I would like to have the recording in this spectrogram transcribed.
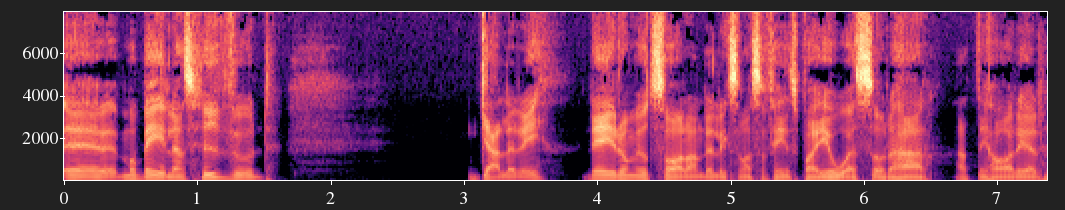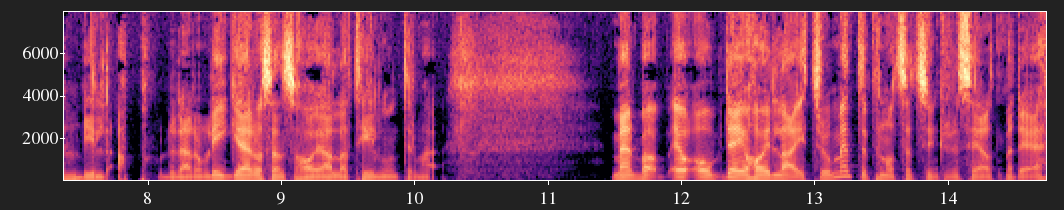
eh, mobilens huvudgalleri. Det är ju de motsvarande liksom, som finns på iOS och det här. Att ni har er bildapp. Och det är där de ligger och sen så har ju alla tillgång till de här. Men och det jag har i Lightroom är inte på något sätt synkroniserat med det.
